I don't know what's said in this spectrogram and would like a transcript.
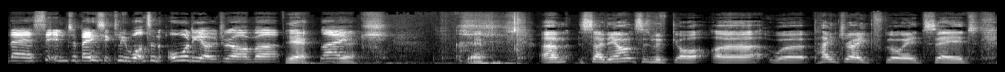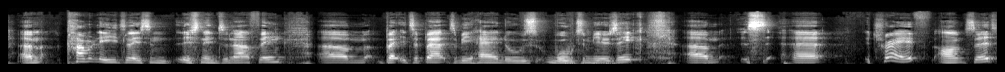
they're sitting to basically what's an audio drama. yeah, Like, yeah, yeah. Um, so the answers we've got uh, were Pedro Floyd said um, currently he's listen, listening to nothing, um, but it's about to be Handel's Water Music. Um, uh, Trev answered,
